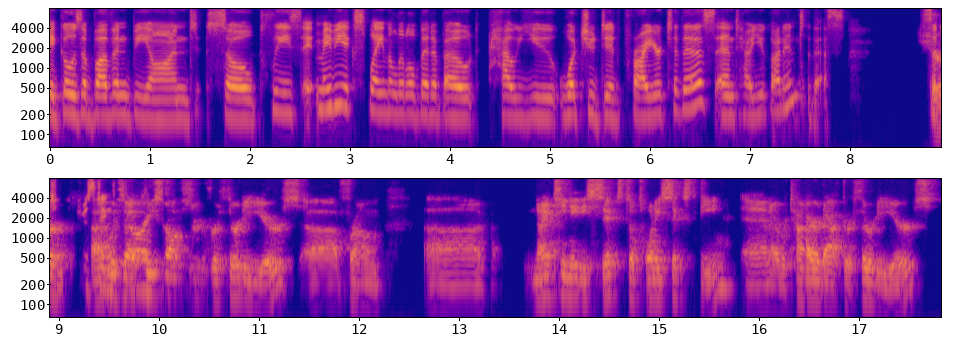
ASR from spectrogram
it goes above and beyond so please eh, maybe explain a little bit about how you what you did prior to this and how you got into this. Sure. I was story. a police officer for 30 years uh, from uh, 1986 till 2016 and i retired after 30 years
